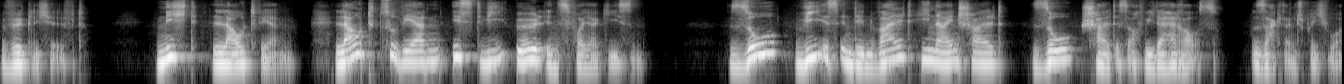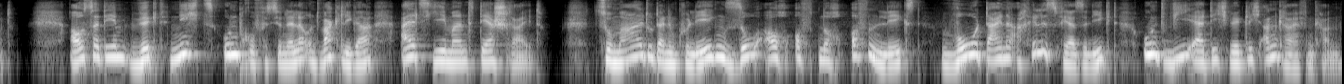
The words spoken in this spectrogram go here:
wirklich hilft. Nicht laut werden. Laut zu werden ist wie Öl ins Feuer gießen. So wie es in den Wald hineinschallt, so schallt es auch wieder heraus, sagt ein Sprichwort. Außerdem wirkt nichts unprofessioneller und wackeliger als jemand, der schreit. Zumal du deinem Kollegen so auch oft noch offenlegst, wo deine Achillesferse liegt und wie er dich wirklich angreifen kann.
